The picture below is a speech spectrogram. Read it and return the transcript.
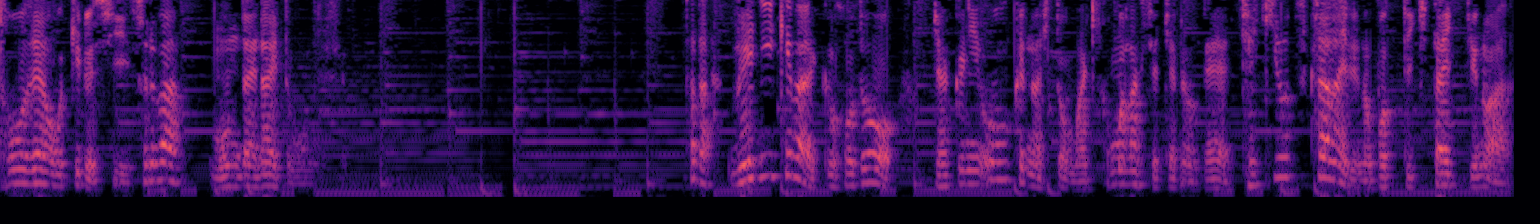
当然起きるし、それは問題ないと思うんですよ。ただ、上に行けば行くほど、逆に多くの人を巻き込まなくちゃいけないので、敵を作らないで登っていきたいっていうのは、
